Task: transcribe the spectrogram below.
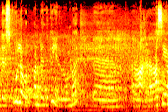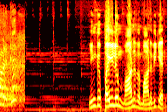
இந்த ஸ்கூலில் ஒர்க் பண்ணுறதுக்கு எனக்கு ரொம்ப ஆசையாகவும் இருக்குது இங்கு பயிலும் மாணவ மாணவியர்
